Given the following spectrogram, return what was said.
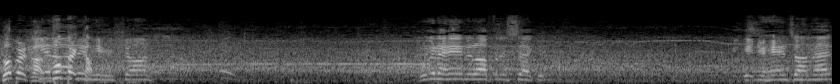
Cooper Cup. Get Cooper Cup. We're going to hand it off in a second. Getting your hands on that.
